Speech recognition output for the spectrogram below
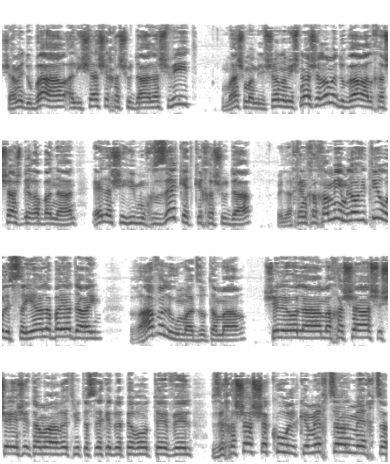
שם מדובר על אישה שחשודה על השביעית. ומשמע מלשון המשנה שלא מדובר על חשש דה רבנן, אלא שהיא מוחזקת כחשודה, ולכן חכמים לא התירו לסייע לה בידיים. רבא לעומת זאת אמר, שלעולם החשש שאשת עם הארץ מתעסקת בפירות תבל, זה חשש שקול כמחצה על מחצה.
